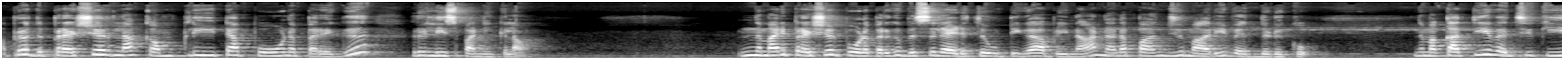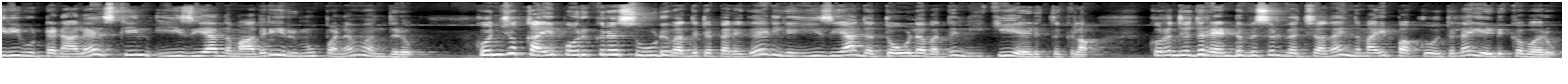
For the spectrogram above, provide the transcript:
அப்புறம் அந்த ப்ரெஷர்லாம் கம்ப்ளீட்டாக போன பிறகு ரிலீஸ் பண்ணிக்கலாம். இந்த மாதிரி ப்ரெஷர் போன பிறகு விசில் எடுத்து விட்டீங்க அப்படின்னா நல்லா பஞ்சு மாதிரி வெந்தெடுக்கும். நம்ம கத்தியை வச்சு கீறி விட்டனால ஸ்கின் ஈஸியாக அந்த மாதிரி ரிமூவ் பண்ண வந்துடும் கொஞ்சம் கை பொறுக்கிற சூடு வந்துட்ட பிறகு நீங்கள் ஈஸியாக அந்த தோலை வந்து நீக்கி எடுத்துக்கலாம். குறைஞ்சது ரெண்டு விசில் வச்சாதான் இந்த மாதிரி பக்குவத்தில் எடுக்க வரும்.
